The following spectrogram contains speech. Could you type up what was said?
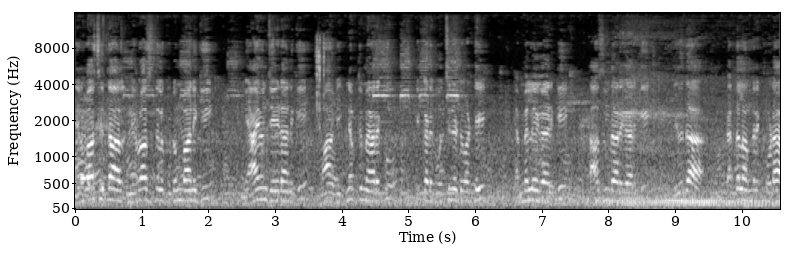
నిర్వాసిత నిర్వాసితుల కుటుంబానికి న్యాయం చేయడానికి మా విజ్ఞప్తి మేరకు ఇక్కడికి వచ్చినటువంటి ఎమ్మెల్యే గారికి తహసీల్దార్ గారికి వివిధ పెద్దలందరికీ కూడా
